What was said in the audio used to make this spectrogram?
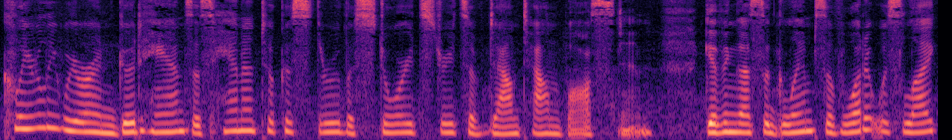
Clearly, we were in good hands as Hannah took us through the storied streets of downtown Boston, giving us a glimpse of what it was like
